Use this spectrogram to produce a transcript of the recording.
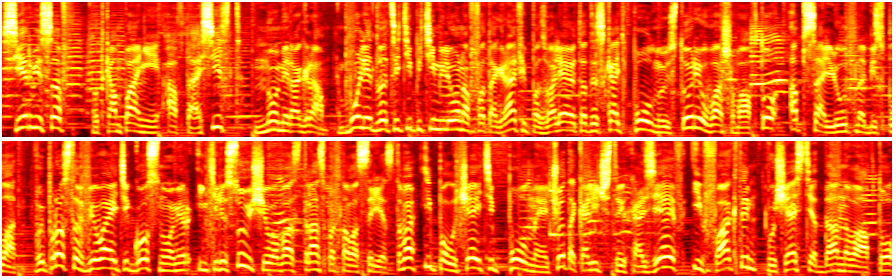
сервисов от компании Автоассист номерограмм. Более 25 миллионов фотографий позволяют отыскать полную историю вашего авто абсолютно бесплатно. Вы просто вбиваете госномер интересующего вас транспортного средства и получаете полный отчет о количестве хозяев и факты участия данного авто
